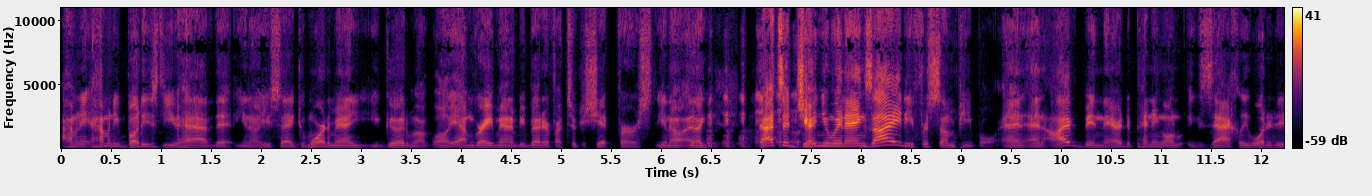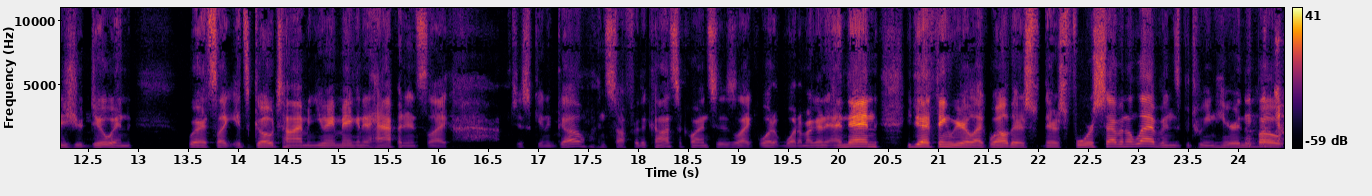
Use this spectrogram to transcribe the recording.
how many how many buddies do you have that you know you say good morning man. You, good? I'm like well yeah I'm great man. It'd be better if I took a shit first you know and like that's a genuine anxiety for some people. And and I've been there depending on exactly what it is you're doing where it's like it's go time and you ain't making it happen. It's like just gonna go and suffer the consequences like what what am I gonna and then you do that thing where you're like well there's there's four 7-Elevens between here and the boat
